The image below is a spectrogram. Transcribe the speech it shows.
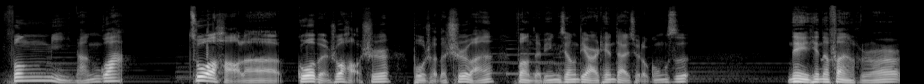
蜂蜜南瓜，做好了。郭本说好吃，不舍得吃完，放在冰箱，第二天带去了公司。那天的饭盒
